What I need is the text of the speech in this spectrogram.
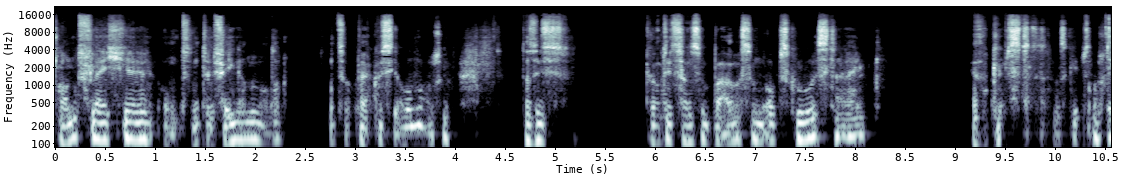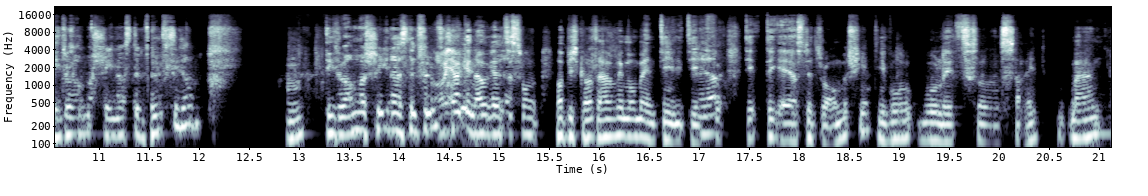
Handfläche und, und den Fingern oder und so Perkussion machen. Das ist gerade jetzt aus dem Bauch so ein obskures Teil. Ja, gibt's, was gibt's noch? Die Drummaschine aus den 50ern? Hm? Die Drummaschine aus den 50ern? Oh ja, genau, ja, das habe ich gerade auch im Moment. Die, die, ja. die, die erste Drummaschine, die wo, wo jetzt so Sideman,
